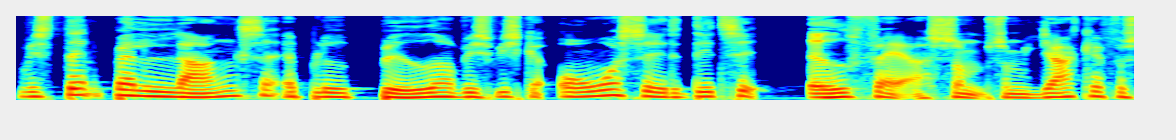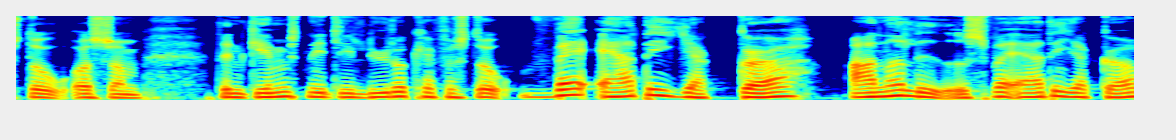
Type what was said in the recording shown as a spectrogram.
hvis den balance er blevet bedre, hvis vi skal oversætte det til adfærd, som, som jeg kan forstå, og som den gennemsnitlige lytter kan forstå, hvad er det, jeg gør anderledes? Hvad er det, jeg gør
